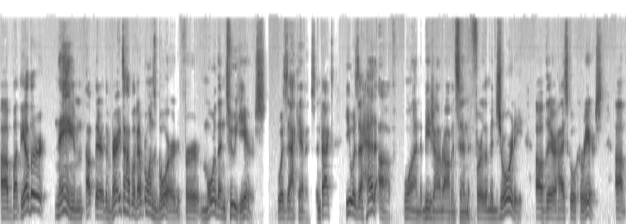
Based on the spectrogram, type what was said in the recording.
Uh, but the other name up there at the very top of everyone's board for more than two years was Zach Evans. In fact, he was ahead of one Bijan Robinson for the majority of their high school careers. Um,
